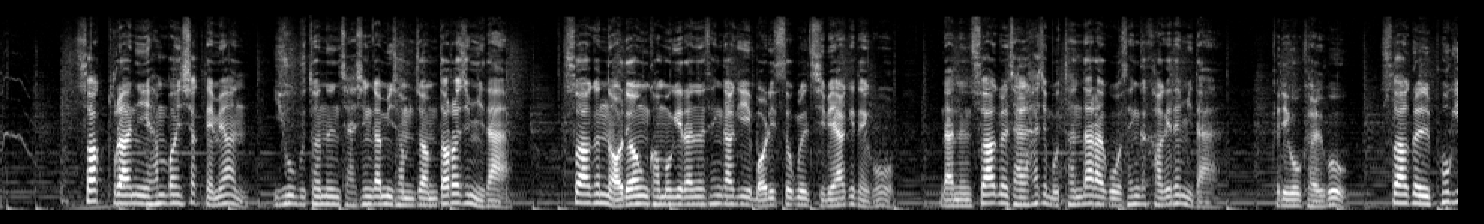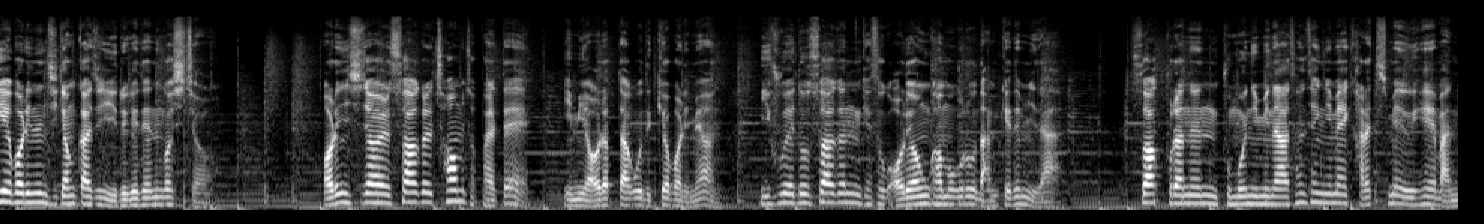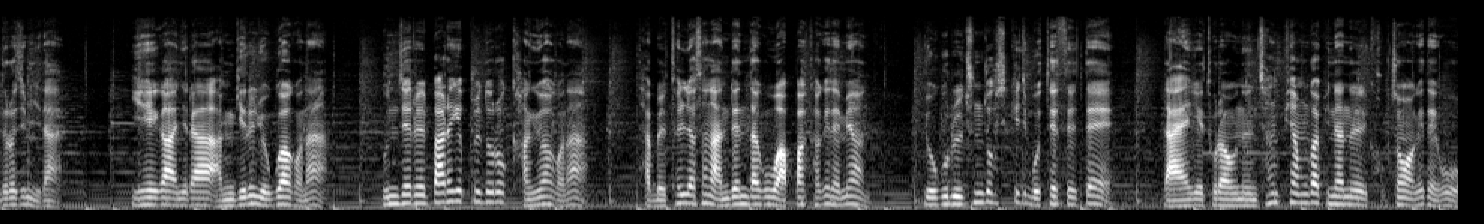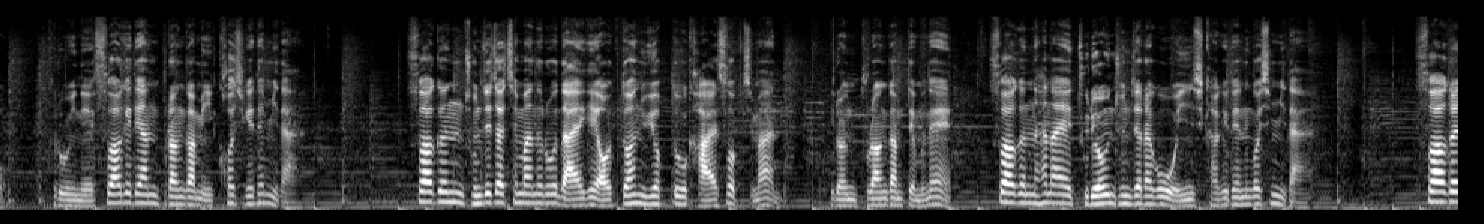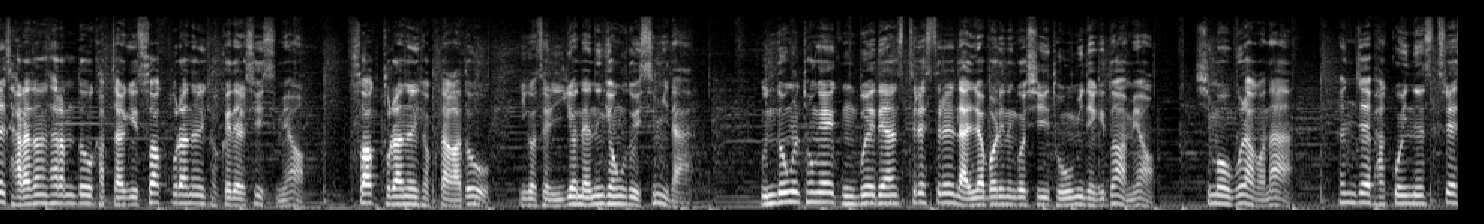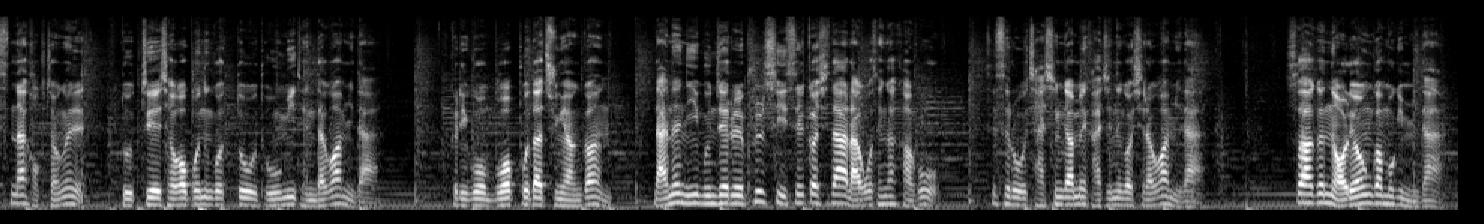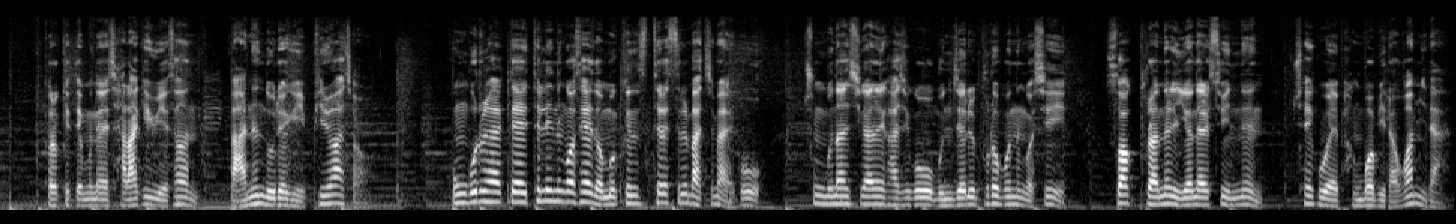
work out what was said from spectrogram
수학 불안이 한번 시작되면 이후부터는 자신감이 점점 떨어집니다. 수학은 어려운 과목이라는 생각이 머릿속을 지배하게 되고 나는 수학을 잘 하지 못한다라고 생각하게 됩니다. 그리고 결국 수학을 포기해버리는 지경까지 이르게 되는 것이죠. 어린 시절 수학을 처음 접할 때 이미 어렵다고 느껴버리면 이후에도 수학은 계속 어려운 과목으로 남게 됩니다. 수학 불안은 부모님이나 선생님의 가르침에 의해 만들어집니다. 이해가 아니라 암기를 요구하거나 문제를 빠르게 풀도록 강요하거나 답을 틀려선 안 된다고 압박하게 되면 요구를 충족시키지 못했을 때 나에게 돌아오는 창피함과 비난을 걱정하게 되고 그로 인해 수학에 대한 불안감이 커지게 됩니다. 수학은 존재 자체만으로 나에게 어떠한 위협도 가할 수 없지만 이런 불안감 때문에 수학은 하나의 두려운 존재라고 인식하게 되는 것입니다. 수학을 잘하던 사람도 갑자기 수학 불안을 겪게 될 수 있으며 수학 불안을 겪다가도 이것을 이겨내는 경우도 있습니다. 운동을 통해 공부에 대한 스트레스를 날려버리는 것이 도움이 되기도 하며 심호흡을 하거나 현재 받고 있는 스트레스나 걱정을 노트에 적어보는 것도 도움이 된다고 합니다. 그리고 무엇보다 중요한 건 나는 이 문제를 풀 수 있을 것이다 라고 생각하고 스스로 자신감을 가지는 것이라고 합니다. 수학은 어려운 과목입니다. 그렇기 때문에 잘하기 위해선 많은 노력이 필요하죠. 공부를 할 때 틀리는 것에 너무 큰 스트레스를 받지 말고 충분한 시간을 가지고 문제를 풀어보는 것이 수학 불안을 이겨낼 수 있는 최고의 방법이라고 합니다.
